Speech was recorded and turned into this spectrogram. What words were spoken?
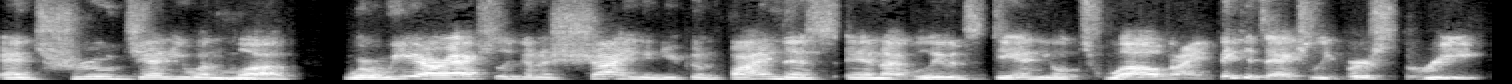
and true genuine Mm. love where we are actually going to shine and you can find this in I believe it's Daniel 12 and I think it's actually verse 3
